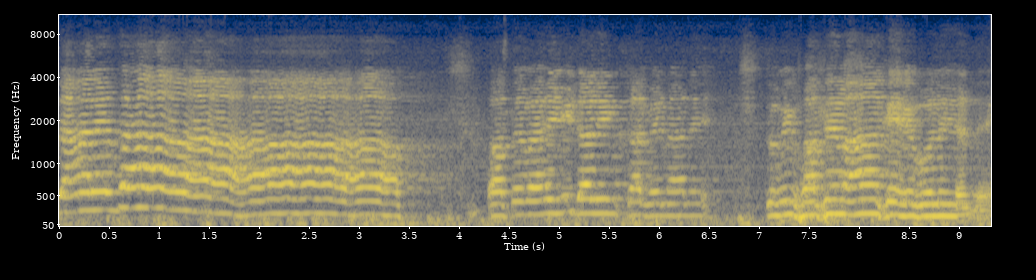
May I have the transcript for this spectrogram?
যারে যা এই ডালিম খাবে না রে। তুমি ফাতেমাকে বলে দে।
